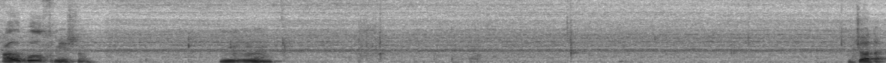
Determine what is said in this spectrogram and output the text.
Але було смішно. Угу. Чого так?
